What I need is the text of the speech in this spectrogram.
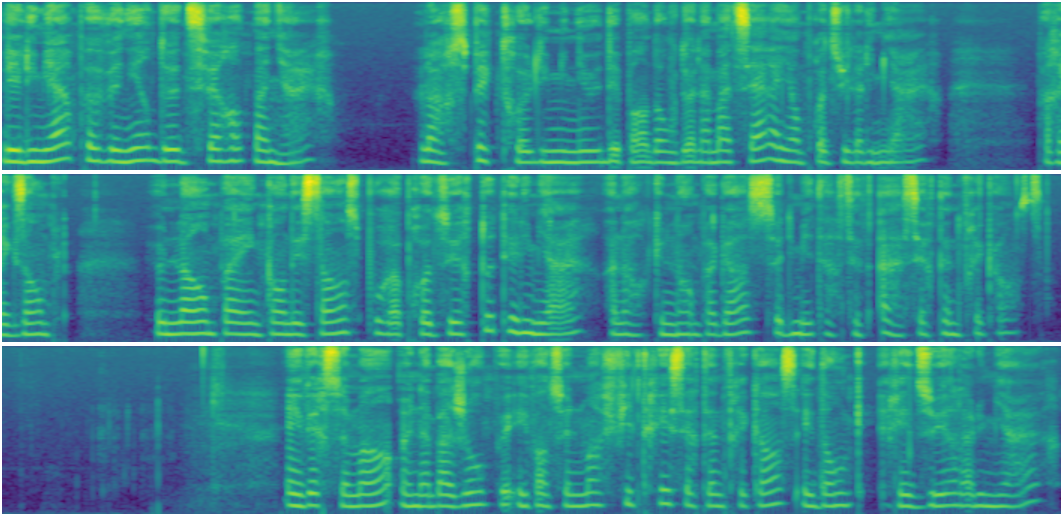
les lumières peuvent venir de différentes manières. Leur spectre lumineux dépend donc de la matière ayant produit la lumière. Par exemple, une lampe à incandescence pourra produire toutes les lumières, alors qu'une lampe à gaz se limite à certaines fréquences. Inversement, un abat-jour peut éventuellement filtrer certaines fréquences et donc réduire la lumière.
